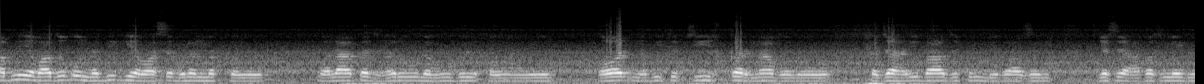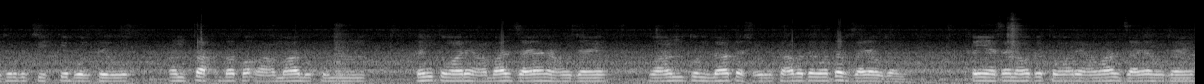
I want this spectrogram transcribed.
अपनी आवाज़ों को नबी की आवाज़ से बुलंद मत करो। वला तजहरू लहू बिलकौल और नबी से चीख कर ना बोलो। कजहरी बाज़ुम जैसे आपस में एक दूसरे को चीख के बोलते हो। अनतहबत अमालकुम, कहीं तुम्हारे अमाल ज़ाया ना हो जाए। वन तुम ला तशर ताबत मतलब ज़ाया हो जाना। कहीं ऐसा ना हो कि तुम्हारे अमाल ज़ाया हो जाए।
